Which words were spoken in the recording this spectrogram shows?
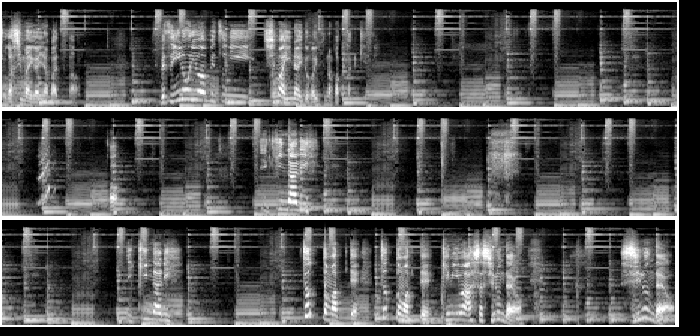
とか姉妹がいなかった別にいろりは別に姉妹いないとか言ってなかったっけ？あ。いきなり。いきなり。ちょっと待って、と待って、君は明日死ぬんだよ。死ぬんだよ。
